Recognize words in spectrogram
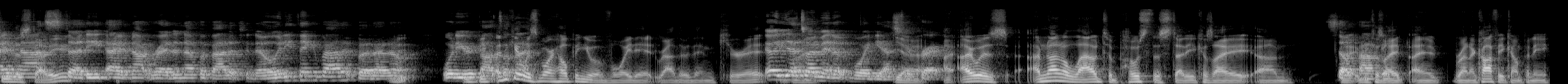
see I the study. Studied. I have not read enough about it to know anything about it, but I don't. What are your thoughts? I think it that? was more helping you avoid it rather than cure it. Oh, yeah, that's what I meant. Avoid. Yes, yeah, you're correct. I, I, was. I'm not allowed to post this study because I um, because I, I run a coffee company.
